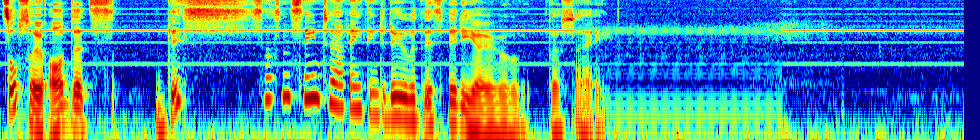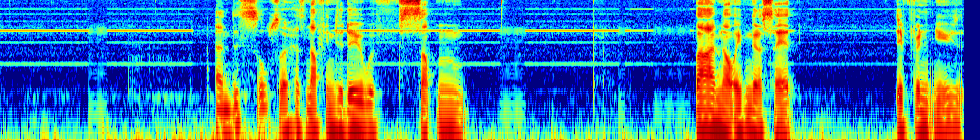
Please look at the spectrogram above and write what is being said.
It's also odd that this doesn't seem to have anything to do with this video, per se. And this also has nothing to do with something... Well, I'm not even going to say it. Different news...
